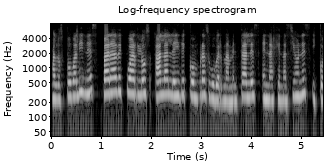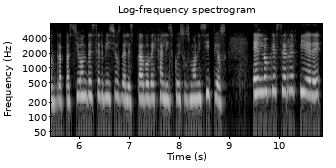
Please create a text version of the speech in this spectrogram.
a los pobalines para adecuarlos a la ley de compras gubernamentales, enajenaciones y contratación de servicios del Estado de Jalisco y sus municipios, en lo que se refiere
